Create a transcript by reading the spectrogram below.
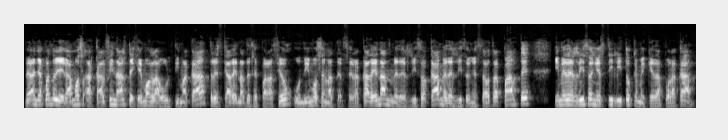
Vean, ya cuando llegamos acá al final, tejemos la última acá, tres cadenas de separación, unimos en la tercera cadena, me deslizo acá, me deslizo en esta otra parte y me deslizo en este hilito que me queda por acá.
